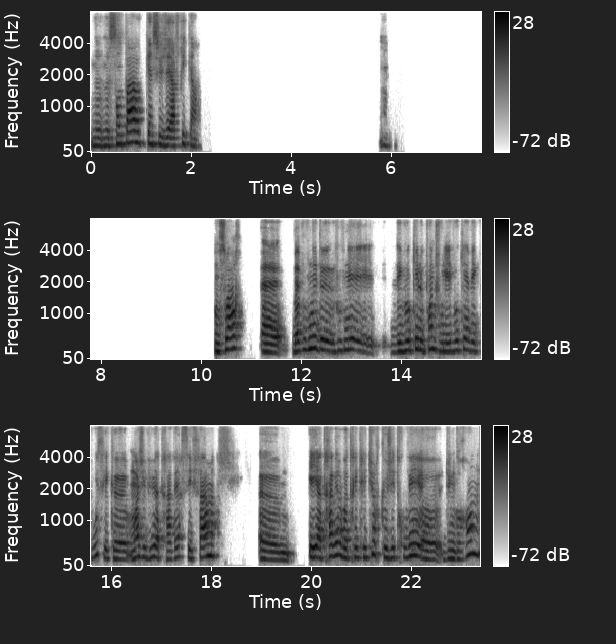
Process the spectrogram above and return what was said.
ne, ne sont pas qu'un sujet africain. Bonsoir. Euh, bah, vous venez de vous venez d'évoquer le point que je voulais évoquer avec vous, c'est que moi j'ai vu à travers ces femmes euh, et à travers votre écriture que j'ai trouvé euh, d'une grande,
